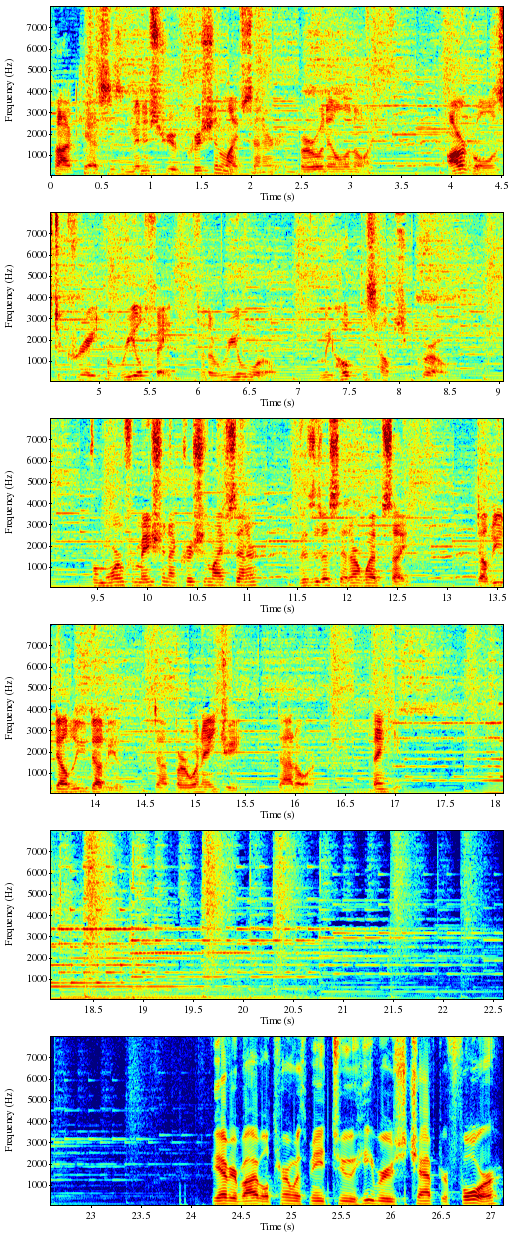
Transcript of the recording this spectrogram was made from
podcast is a ministry of Christian Life Center in Berwyn, Illinois. Our goal is to create a real faith for the real world, and we hope this helps you grow. For more information at Christian Life Center, visit us at our website, www.berwynag.org. Thank you. If you have your Bible, turn with me to Hebrews chapter 4.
